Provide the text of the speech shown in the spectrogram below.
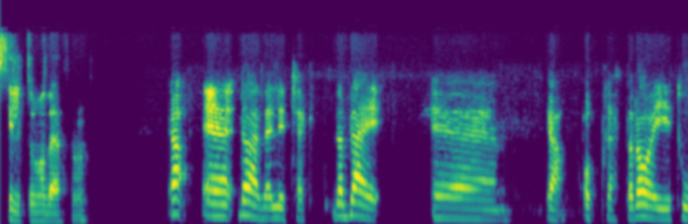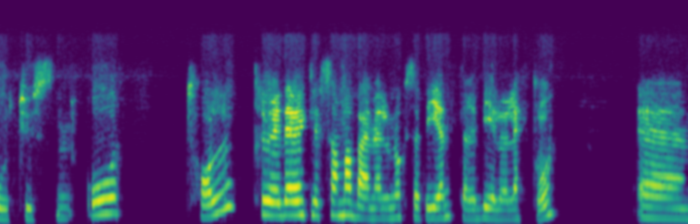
si litt om hva det er for noe? Ja, eh, det er veldig kjekt. Det ble eh, ja, oppretta i 2012, tror jeg. Det er egentlig et samarbeid mellom noe som heter Jenter i bil og elektro. Eh,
